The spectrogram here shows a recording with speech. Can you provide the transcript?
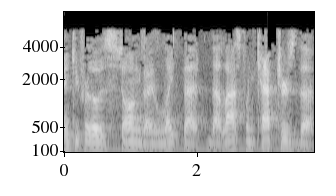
Thank you for those songs. I like that. That last one captures the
